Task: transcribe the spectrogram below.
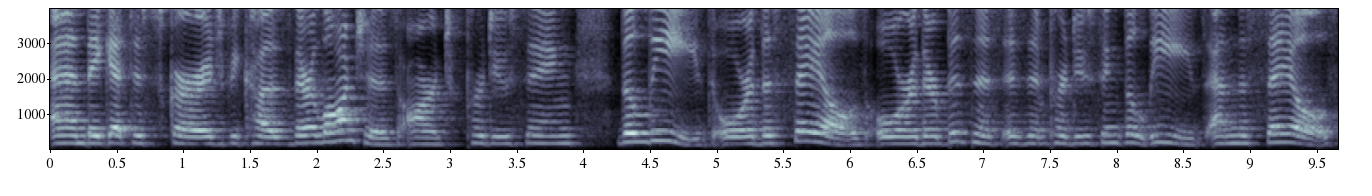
and they get discouraged because their launches aren't producing the leads or the sales or their business isn't producing the leads and the sales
